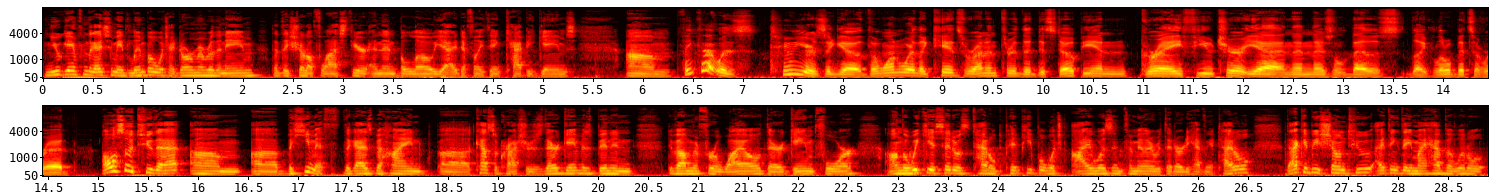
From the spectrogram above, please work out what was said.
new game from the guys who made Limbo, which I don't remember the name that they showed off last year, and then below, yeah, I definitely think Capy Games. Um, I think that was two years ago. The one where the kids running through the dystopian gray future. Yeah, and then there's those like little bits of red. Also, to that, um, uh, Behemoth, the guys behind uh, Castle Crashers, their game has been in development for a while. Their game four on the wiki it said it was titled Pit People, which I wasn't familiar with it already having a title. That could be shown too. I think they might have a little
